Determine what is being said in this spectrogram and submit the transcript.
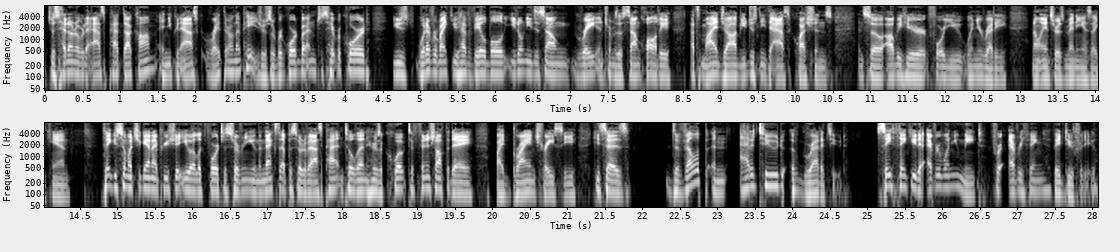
just head on over to askpat.com and you can ask right there on that page. There's a record button. Just hit record. Use whatever mic you have available. You don't need to sound great in terms of sound quality That's my job. You just need to ask questions. And so I'll be here for you when you're ready, and I'll answer as many as I can. Thank you so much again. I appreciate you. I look forward to serving you in the next episode of Ask Pat. Until then, here's a quote to finish off the day by Brian Tracy. He says, Develop an attitude of gratitude. Say thank you to everyone you meet for everything they do for you.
